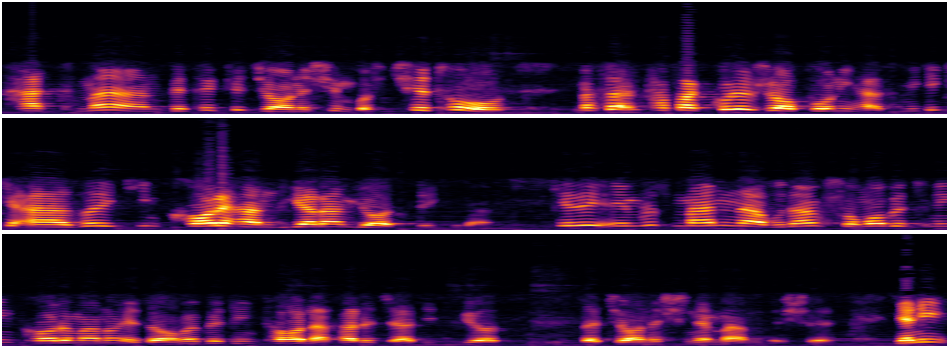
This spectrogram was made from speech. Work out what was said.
حتما به فکر جانشین باش. چطور؟ مثلا تفکر ژاپنی هست میگه که اعضای تیم کار همدیگر هم یاد بگیرن. که امروز من نبودم شما بتونین کار منو ادامه بدین تا نفر جدید بیاد و جانشین من بشه. یعنی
